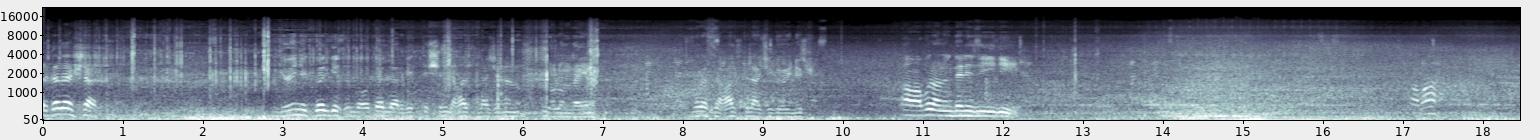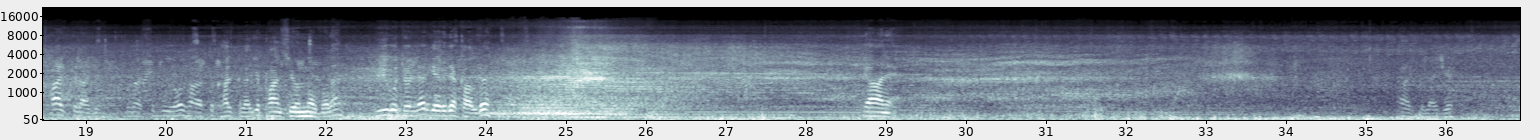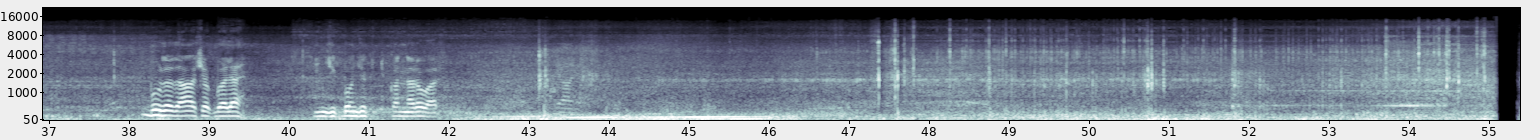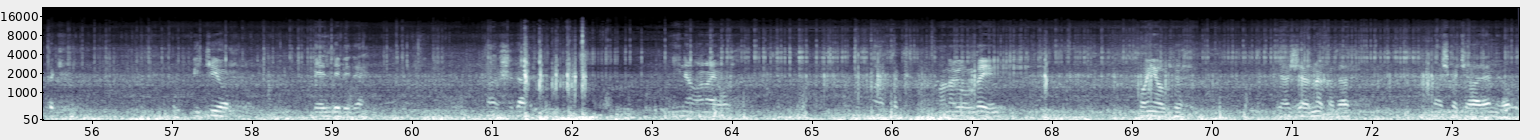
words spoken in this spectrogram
Arkadaşlar. Göynük bölgesinde oteller bitti. Şimdi Halk Plajı'nın yolundayım. Burası Halk Plajı Göynük. Ama buranın denizi iyi değil. Ama Halk Plajı. Burası bu yol artık Halk Plajı. Pansiyonlar falan. Büyük oteller geride kaldı. Yani Plajı. Burada daha çok böyle incik boncuk dükkanları var. Yani artık bitiyor. Elde bir de karşıda yine ana yol. Artık ana yoldayım. Konyaaltı plajlarına kadar başka çarem yok.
